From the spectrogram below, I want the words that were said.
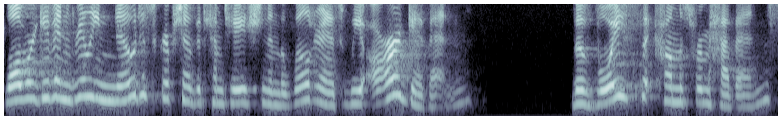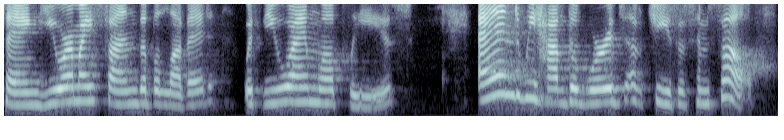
While we're given really no description of the temptation in the wilderness, we are given the voice that comes from heaven saying, You are my son, the beloved, with you I am well pleased. And we have the words of Jesus himself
